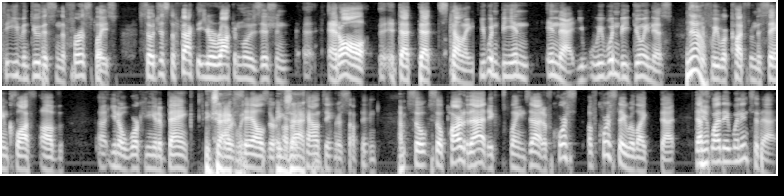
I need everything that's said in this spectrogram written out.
to even do this in the first place. So just the fact that you're a rock and roll musician uh, at all, that that's telling. You wouldn't be in in that. You, we wouldn't be doing this No, if we were cut from the same cloth of, uh, you know, working in a bank or sales or, or accounting or something. I'm- so so part of that explains that. Of course, of course they were like that. That's Yep. why they went into that.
